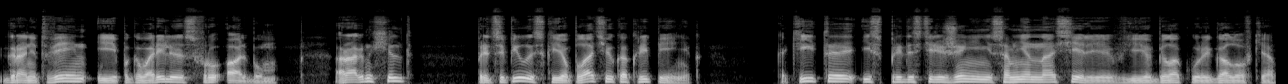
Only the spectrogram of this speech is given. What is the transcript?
Гранит-Вейн и поговорили с фру Альбум. Рагнхильд прицепилась к ее платью, как репейник. Какие-то из предостережений, несомненно, осели в ее белокурой головке.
